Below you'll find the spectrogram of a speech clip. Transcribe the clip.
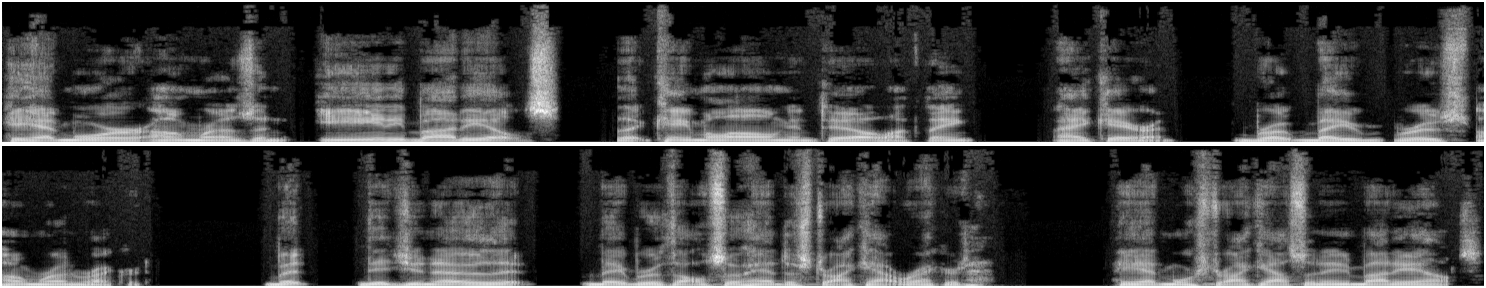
He had more home runs than anybody else that came along until I think Hank Aaron broke Babe Ruth's home run record. But did you know that Babe Ruth also had the strikeout record? He had more strikeouts than anybody else.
